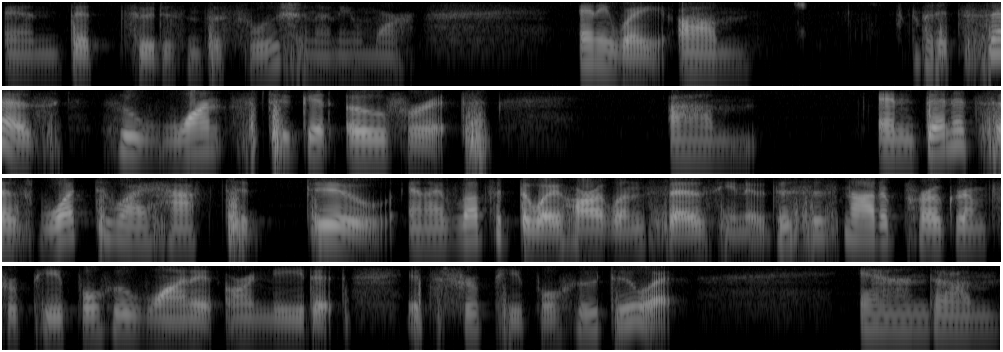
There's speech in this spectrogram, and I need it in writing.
and that food isn't the solution anymore. Anyway um but it says who wants to get over it? Um and then it says what do i have to do? And i love it the way harlan says you know this is not a program for people who want it or need it. It's for people who do it. And um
